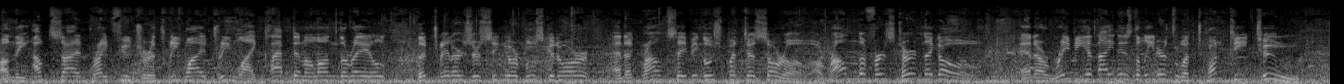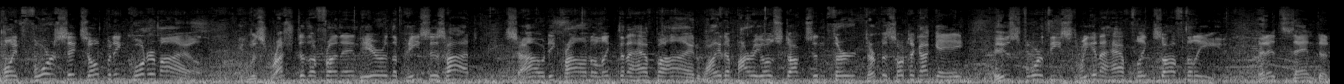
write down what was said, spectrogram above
on the outside Bright Future, a three-wide Dreamlike. Clapton along the rail. The trailers are Senor Buscador and a ground-saving Ushba Tesoro. Around the first turn they go. And Arabian Night is the leader through a 22.46 opening quarter mile. Was rushed to the front end here, and the pace is hot. Saudi Crown a length and a half behind. White Abarrio stalks in third. Derma Sotogake is fourth. He's three and a half lengths off the lead. Then it's Zandon.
